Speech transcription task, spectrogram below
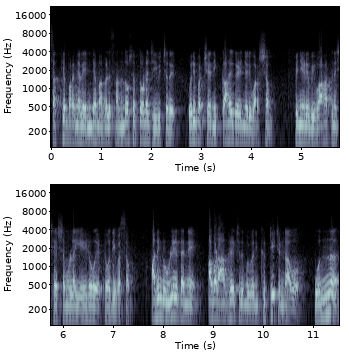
സത്യം പറഞ്ഞാൽ എന്റെ മകൾ സന്തോഷത്തോടെ ജീവിച്ചത് ഒരു പക്ഷേ നിക്കാഹ് കഴിഞ്ഞൊരു വർഷം പിന്നീട് വിവാഹത്തിന് ശേഷമുള്ള ഏഴോ എട്ടോ ദിവസം. അതിന്റെ ഉള്ളിൽ തന്നെ അവൾ ആഗ്രഹിച്ചത് മുഴുവൻ കിട്ടിയിട്ടുണ്ടാവോ? ഒന്ന്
